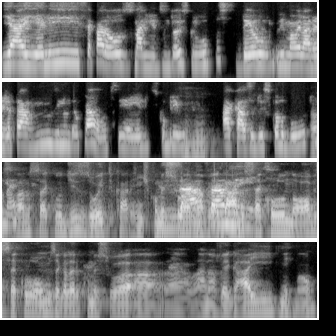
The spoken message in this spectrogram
e aí ele separou os marinheiros em dois grupos, deu limão e laranja para uns e não deu para outros, e aí ele descobriu uhum. a causa do escorbuto, Nossa, né? lá no século XVIII, cara, a gente começou Exatamente. a navegar no século IX, século XI, a galera começou a, a, a navegar e, meu irmão,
